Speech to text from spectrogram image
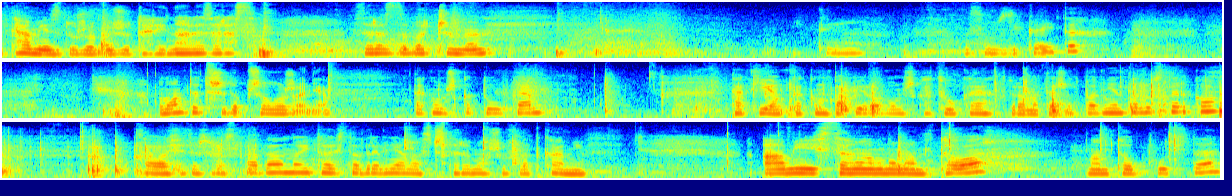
I tam jest dużo biżuterii, no ale zaraz, zaraz zobaczymy. Ikea. To są z? O, mam te trzy do przełożenia. Taką szkatułkę, taki, taką papierową szkatułkę, która ma też odpadnięte lusterko. Cała się też rozpada. No i to jest ta drewniana z czterema szufladkami. A miejsca mam, no mam to, mam to puste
